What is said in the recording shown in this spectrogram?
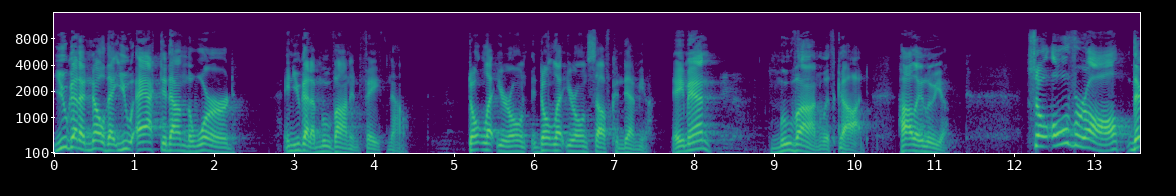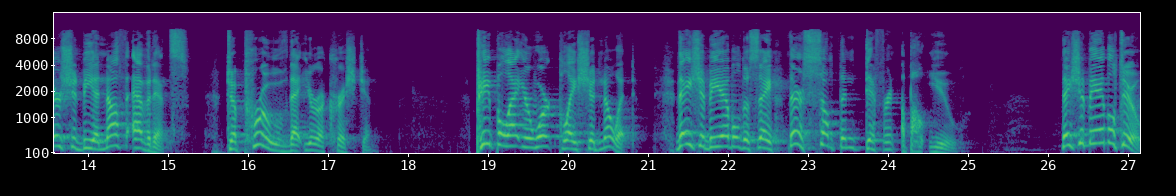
You got to know that you acted on the word and you got to move on in faith now. Don't let your own, don't let your own self condemn you. Amen? Amen? Move on with God. Hallelujah. So, overall, there should be enough evidence to prove that you're a Christian. People at your workplace should know it. They should be able to say, There's something different about you. They should be able to.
